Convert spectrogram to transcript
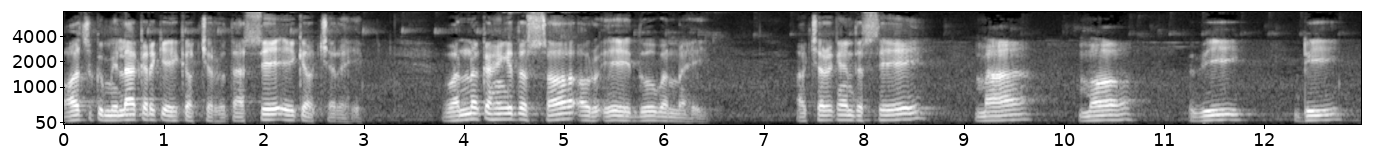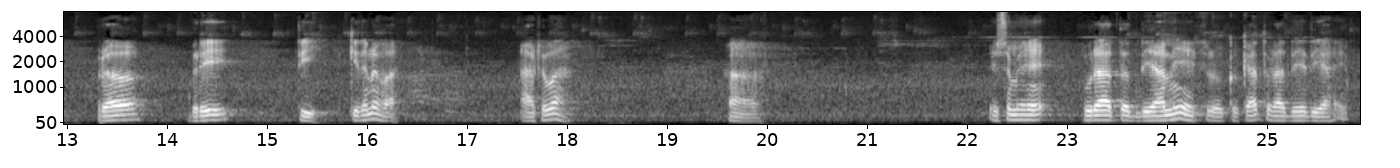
अच को मिला करके एक अक्षर होता है, से एक अक्षर है। वर्ण कहेंगे तो स और ए दो वर्ण है। अक्षर कहें तो से, मा, म, वी, डी प्र ब्रे, ती। कितने हुआ? आठ हुआ? हाँ। इसमें पूरा तो दिया नहीं श्लोक का थोड़ा दे दिया है?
